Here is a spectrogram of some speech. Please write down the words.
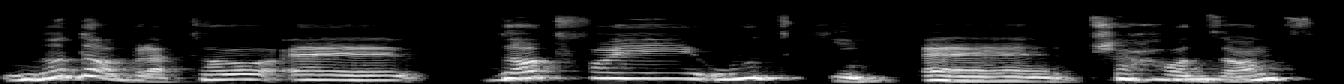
no dobra, to do Twojej łódki przechodząc,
